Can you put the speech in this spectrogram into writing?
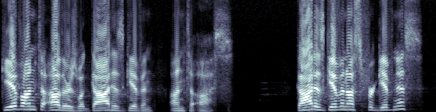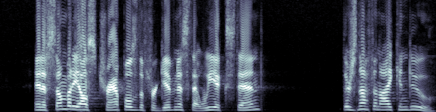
give unto others what God has given unto us. God has given us forgiveness, and if somebody else tramples the forgiveness that we extend, there's nothing I can do.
